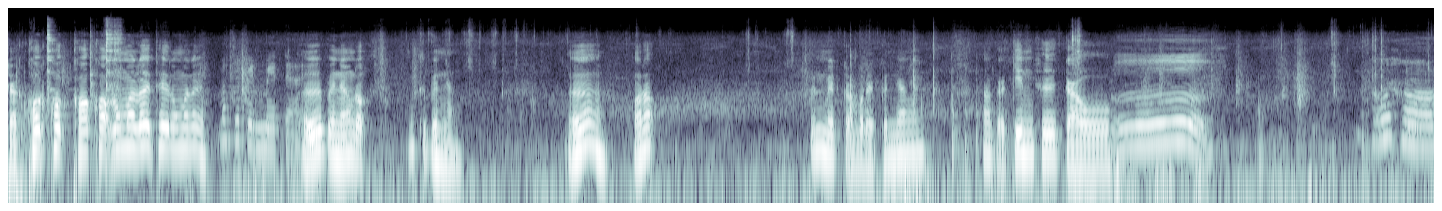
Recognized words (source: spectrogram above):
อืมจะโคดโคดเคาะเคาะลงมาเลยเทลงมาเลย มันจะเป็นเม็ดอะเออเป็นหยังดอกมันจะเป็นหยังเออพอแล้วเป็นเม็ดก่อนบ่ได้เป็นหยังเท่ากับกินคือเก่านี่โอ้ยหอม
